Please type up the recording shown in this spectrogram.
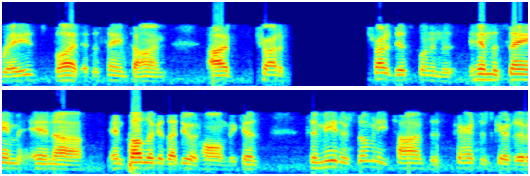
raised, but at the same time, I try to try to discipline him the, him the same in uh, in public as I do at home because to me, there's so many times that parents are scared to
